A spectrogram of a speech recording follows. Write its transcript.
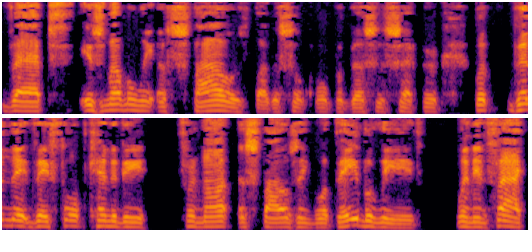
that is not only espoused by the so-called progressive sector, but then they, they fault Kennedy for not espousing what they believe when in fact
